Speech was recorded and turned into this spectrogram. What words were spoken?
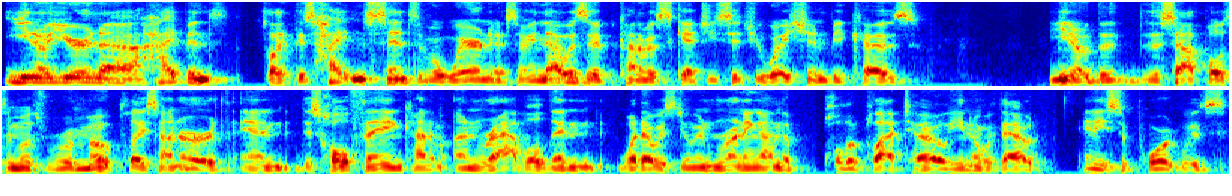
You know, you're in a heightened like this heightened sense of awareness. I mean, that was a kind of a sketchy situation because you know the the South Pole is the most remote place on Earth, and this whole thing kind of unraveled. And what I was doing running on the polar plateau, you know, without any support was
